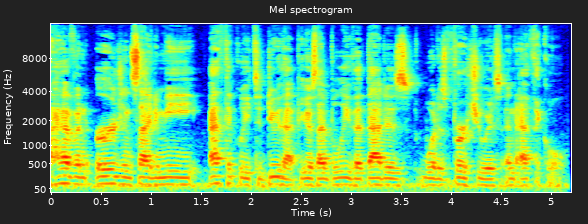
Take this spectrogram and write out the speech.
I have an urge inside of me ethically to do that because I believe that that is what is virtuous and ethical.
